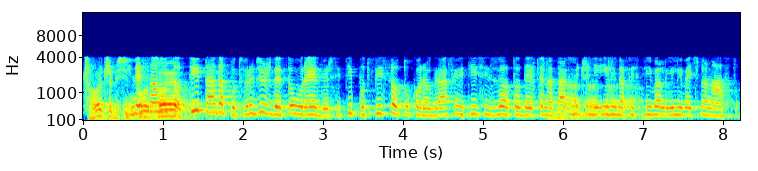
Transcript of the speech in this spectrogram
Čoveče, mislim, ne to, samo to, je... to, ti tada potvrđuješ da je to u redu, jer si ti potpisao tu koreografiju i ti si izveo to dete na da, takmičenje da, da, ili da, na festival ili već na nastup.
